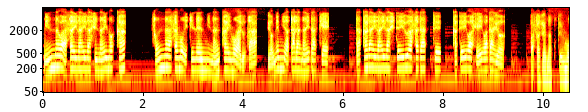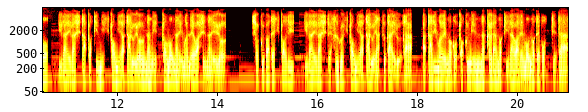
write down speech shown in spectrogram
みんなは朝イライラしないのか？そんな朝も一年に何回もあるが、嫁に当たらないだけ。だからイライラしている朝だって、家庭は平和だよ。朝じゃなくても、イライラした時に人に当たるようなみっともない真似はしないよ。職場で一人、イライラしてすぐ人に当たる奴がいるが、当たり前のごとくみんなからの嫌われ者でぼっちだ。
